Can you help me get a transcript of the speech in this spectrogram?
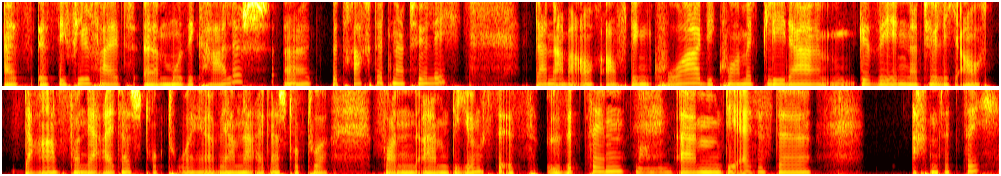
Es ist die Vielfalt äh, musikalisch äh, betrachtet natürlich, dann aber auch auf den Chor, die Chormitglieder gesehen natürlich auch da von der Altersstruktur her. Wir haben eine Altersstruktur von, ähm, die jüngste ist 17, Wahnsinn. ähm, die älteste 78.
